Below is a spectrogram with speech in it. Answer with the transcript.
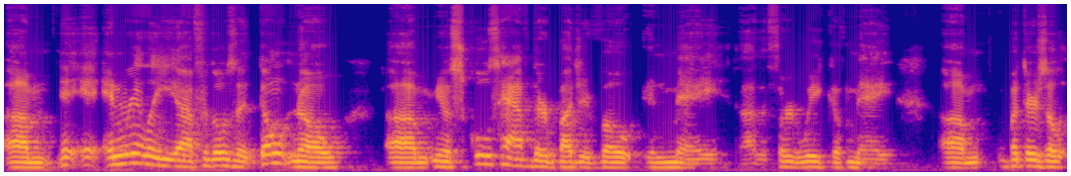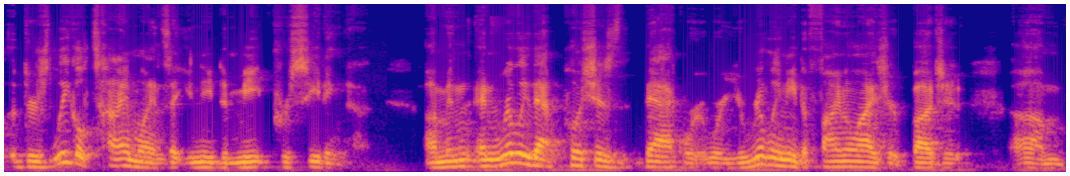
Um, and really, uh, for those that don't know, um, you know, schools have their budget vote in May, uh, the third week of May, um, but there's a there's legal timelines that you need to meet preceding that. Um, and, and really that pushes back where, where you really need to finalize your budget um,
